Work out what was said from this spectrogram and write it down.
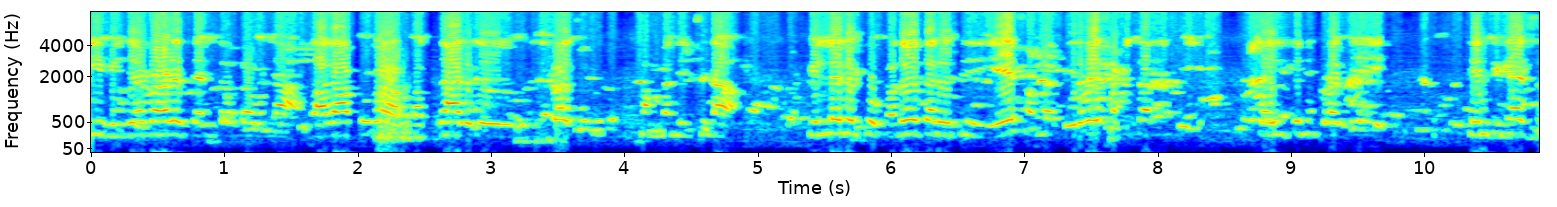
ఈ విజయవాడ సెంటర్లో ఉన్న దాదాపుగా పద్నాలుగు సంబంధించిన పిల్లలకు పదో తరగతి ఏ సంవత్సరం ఇరవై సంవత్సరాల నుంచి చదువుతున్న ప్రతి టెన్త్ క్లాస్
